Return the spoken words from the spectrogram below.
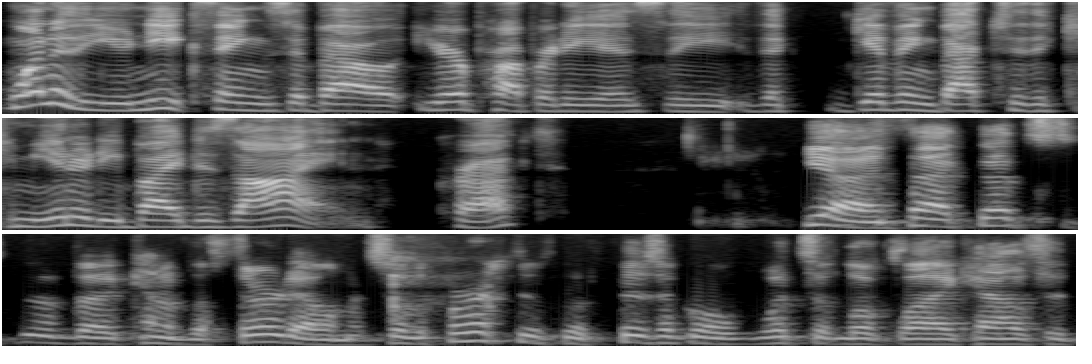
One of the unique things about your property is the the giving back to the community by design, correct? Yeah, in fact, that's the, the, kind of the third element. So the first is the physical. What's it look like? How's it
